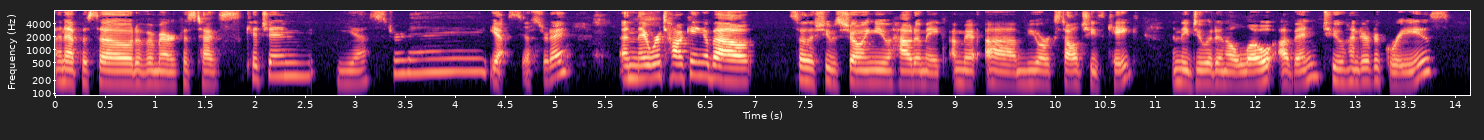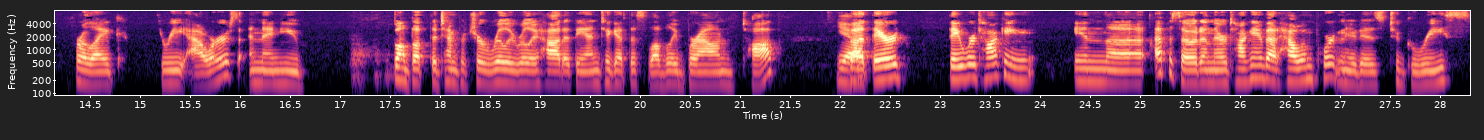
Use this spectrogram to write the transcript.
an episode of America's Test Kitchen yesterday. Yes, yesterday. And they were talking about, so she was showing you how to make a um, New York style cheesecake. And they do it in a low oven, 200 degrees, for like three hours. And then you bump up the temperature really, really hot at the end to get this lovely brown top yeah, but they're they were talking in the episode and they're talking about how important it is to grease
